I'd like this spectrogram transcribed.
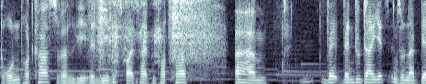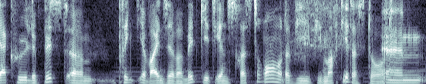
Drohnen-Podcast oder Le äh, Lebensweisheiten-Podcast. Ähm, wenn, wenn du da jetzt in so einer Berghöhle bist, ähm, bringt ihr Wein selber mit? Geht ihr ins Restaurant oder wie, wie macht ihr das dort? ähm,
